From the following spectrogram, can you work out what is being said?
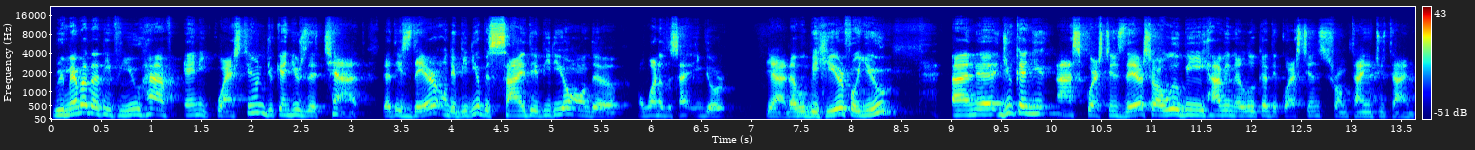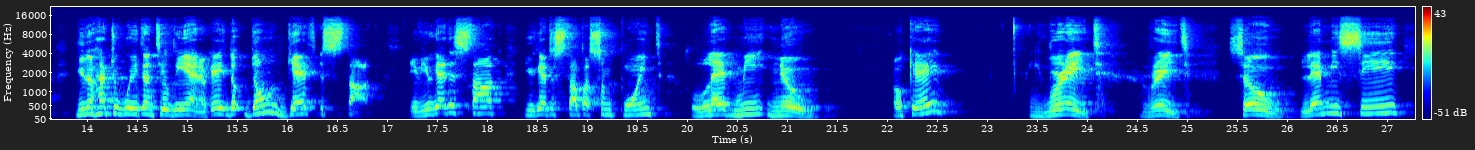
Remember that if you have any question, you can use the chat that is there on the video, beside the video on the on one of the side your yeah, that will be here for you. And uh, you can ask questions there. So I will be having a look at the questions from time to time. You don't have to wait until the end, okay? Don't get stuck. If you get stuck, you get to stop at some point. Let me know, okay? Great, great. So let me see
